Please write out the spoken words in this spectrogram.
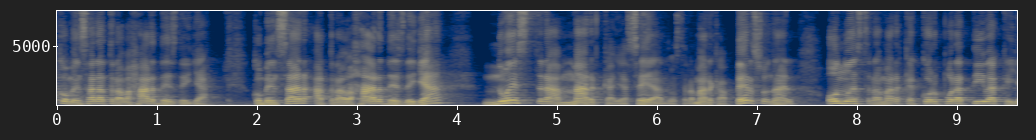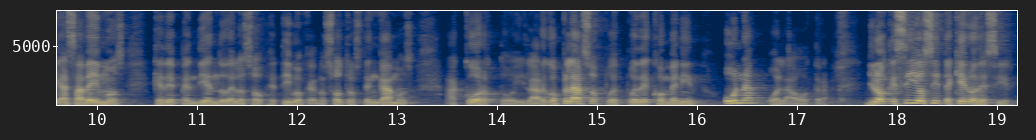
comenzar a trabajar desde ya. Comenzar a trabajar desde ya nuestra marca, ya sea nuestra marca personal o nuestra marca corporativa, que ya sabemos que dependiendo de los objetivos que nosotros tengamos a corto y largo plazo, pues puede convenir una o la otra. Lo que sí yo sí te quiero decir,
